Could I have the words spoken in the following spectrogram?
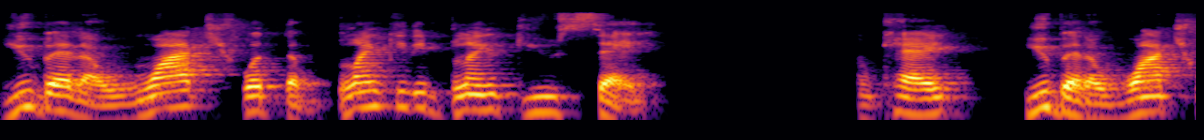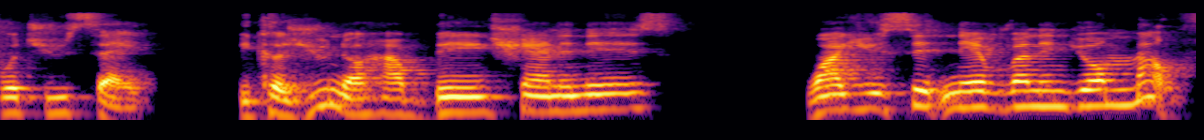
you better watch what the blankety blank you say. Okay? You better watch what you say because you know how big Shannon is while you're sitting there running your mouth.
